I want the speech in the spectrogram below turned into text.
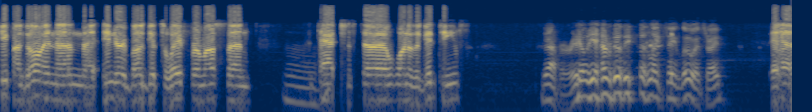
keep on going and the injury bug gets away from us and Mm. attaches to one of the good teams. Yeah, for real. Yeah, really. like St. Louis, right? Yeah.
